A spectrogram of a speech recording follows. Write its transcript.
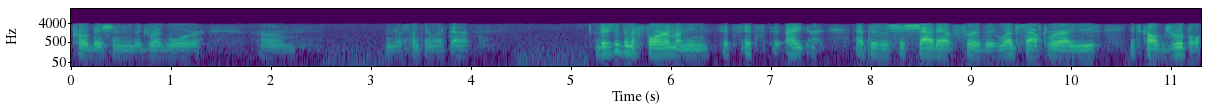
prohibition, the drug war, um, you know, something like that. There's even a forum. I mean, it's it's I. This is just shout out for the web software I use. It's called Drupal,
